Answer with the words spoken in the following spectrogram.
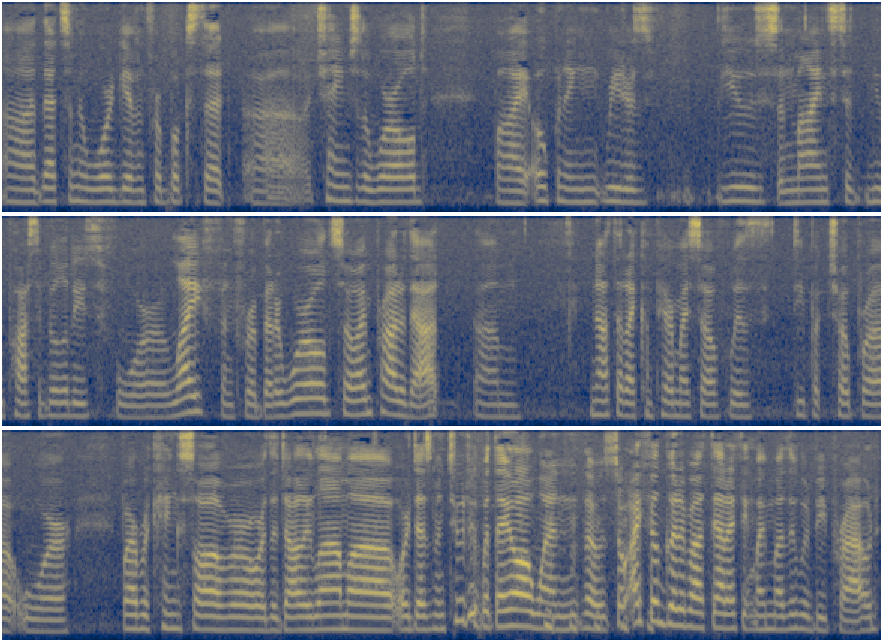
Uh, that's an award given for books that uh, change the world by opening readers' views and minds to new possibilities for life and for a better world. So I'm proud of that. Um, not that I compare myself with Deepak Chopra or Barbara Kingsolver or the Dalai Lama or Desmond Tutu, but they all won those. So I feel good about that. I think my mother would be proud.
